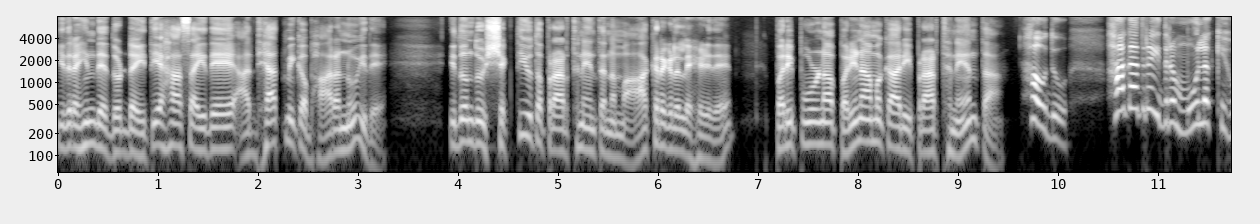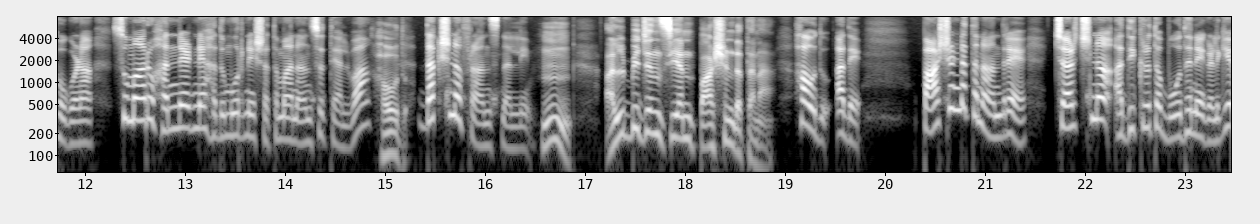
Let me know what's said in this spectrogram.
ಇದರ ಹಿಂದೆ ದೊಡ್ಡ ಇತಿಹಾಸ ಇದೆ ಆಧ್ಯಾತ್ಮಿಕ ಭಾರನೂ ಇದೆ. ಇದೊಂದು ಶಕ್ತಿಯುತ ಪ್ರಾರ್ಥನೆ ಅಂತ ನಮ್ಮ ಆಕರಗಳಲ್ಲೇ ಹೇಳಿದೆ. ಪರಿಪೂರ್ಣ ಪರಿಣಾಮಕಾರಿ ಪ್ರಾರ್ಥನೆ ಅಂತ. ಹೌದು. ಹಾಗಾದ್ರೆ ಇದರ ಮೂಲಕ್ಕೆ ಹೋಗೋಣ. ಸುಮಾರು ಹನ್ನೆರಡನೇ ಹದಿಮೂರನೇ ಶತಮಾನ ಅನ್ಸುತ್ತೆ ಅಲ್ವಾ? ಹೌದು. ದಕ್ಷಿಣ ಫ್ರಾನ್ಸ್ನಲ್ಲಿ. ಹ್ಮ್. ಅಲ್ಬಿಜೆನ್ಸಿಯನ್ ಪಾಷಂಡತನ. ಹೌದು ಅದೇ. ಪಾಷಂಡತನ ಅಂದ್ರೆ ಚರ್ಚ್ನ ಅಧಿಕೃತ ಬೋಧನೆಗಳಿಗೆ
